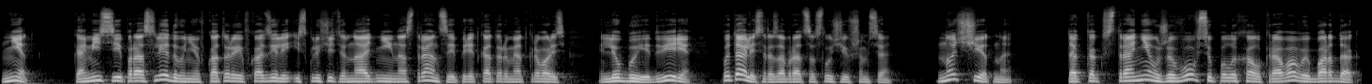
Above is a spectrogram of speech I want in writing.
Нет, комиссии по расследованию, в которые входили исключительно одни иностранцы, перед которыми открывались любые двери, пытались разобраться в случившемся. Но тщетно, так как в стране уже вовсю полыхал кровавый бардак.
